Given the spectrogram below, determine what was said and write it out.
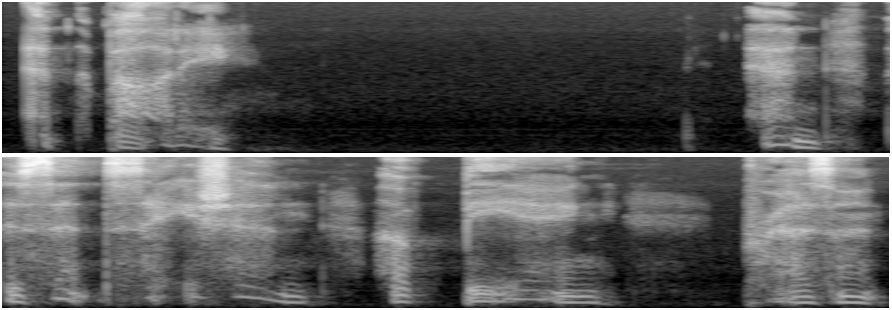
and the body and the sensation of being present.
